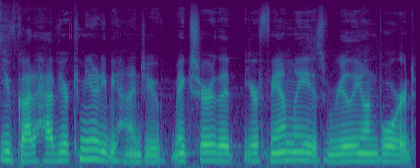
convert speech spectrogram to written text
You've got to have your community behind you. Make sure that your family is really on board.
